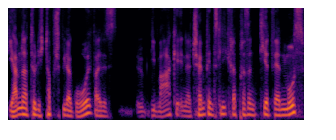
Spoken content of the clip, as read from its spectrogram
Die haben natürlich Topspieler geholt, weil es, äh, die Marke in der Champions League repräsentiert werden muss.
